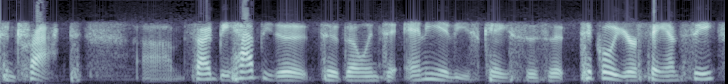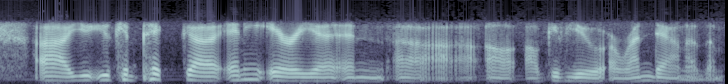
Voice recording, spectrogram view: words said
contract. Um, so I'd be happy to, to go into any of these cases that tickle your fancy. Uh, you, you can pick uh, any area, and uh, I'll, I'll give you a rundown of them.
